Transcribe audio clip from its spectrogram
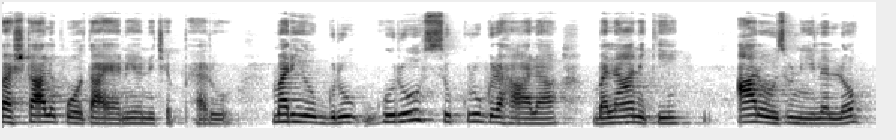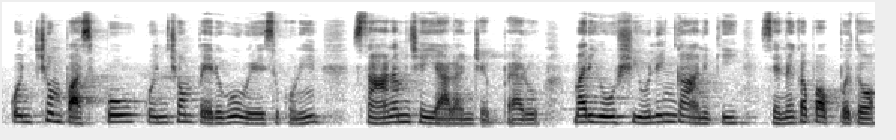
కష్టాలు పోతాయని అని చెప్పారు. మరియు గురు గురు శుక్రుగ్రహాల బలానికి ఆ రోజు నీళ్ళల్లో కొంచెం పసుపు కొంచెం పెరుగు వేసుకొని స్నానం చేయాలని చెప్పారు. మరియు శివలింగానికి శనగపప్పుతో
